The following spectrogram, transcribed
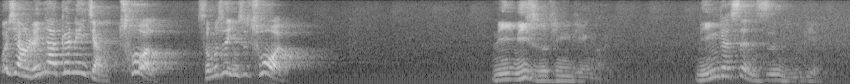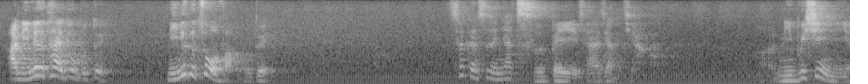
我想人家跟你讲错了，什么事情是错的？你你只是听一听而已，你应该慎思明辨啊！你那个态度不对，你那个做法不对，这个是人家慈悲才要这样讲。啊。你不信，你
